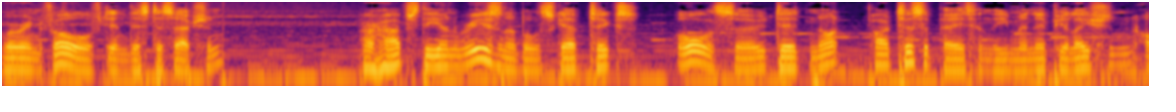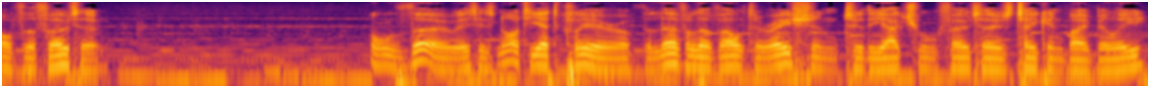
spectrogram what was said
were involved in this deception. Perhaps the unreasonable skeptics also did not participate in the manipulation of the photo. Although it is not yet clear of the level of alteration to the actual photos taken by Billy,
